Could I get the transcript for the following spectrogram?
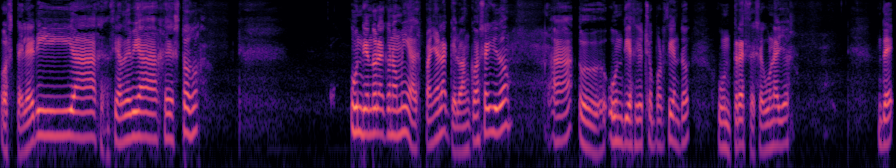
hostelería, agencias de viajes, todo hundiendo la economía española, que lo han conseguido, a uh, un 18%, un 13% según ellos, de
